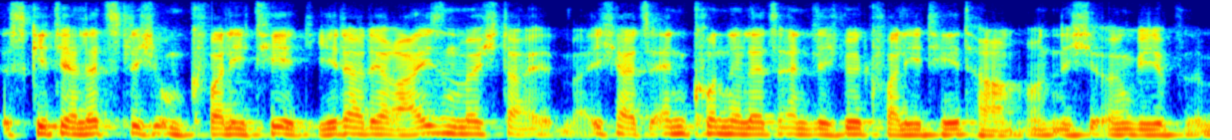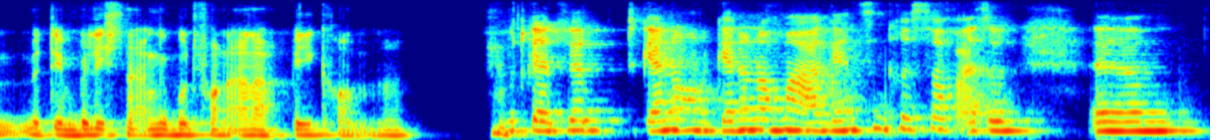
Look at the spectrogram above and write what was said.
es geht ja letztlich um Qualität. Jeder, der reisen möchte, ich als Endkunde letztendlich will Qualität haben und nicht irgendwie mit dem billigsten Angebot von A nach B kommen. Ne? Ich würde gerne, gerne noch mal ergänzen, Christoph. Also ähm,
